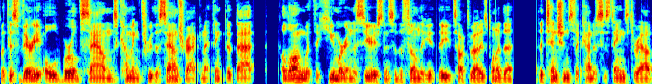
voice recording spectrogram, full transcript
but this very old world sounds coming through the soundtrack, and I think that that along with the humor and the seriousness of the film that you, that you talked about is one of the the tensions that kind of sustains throughout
